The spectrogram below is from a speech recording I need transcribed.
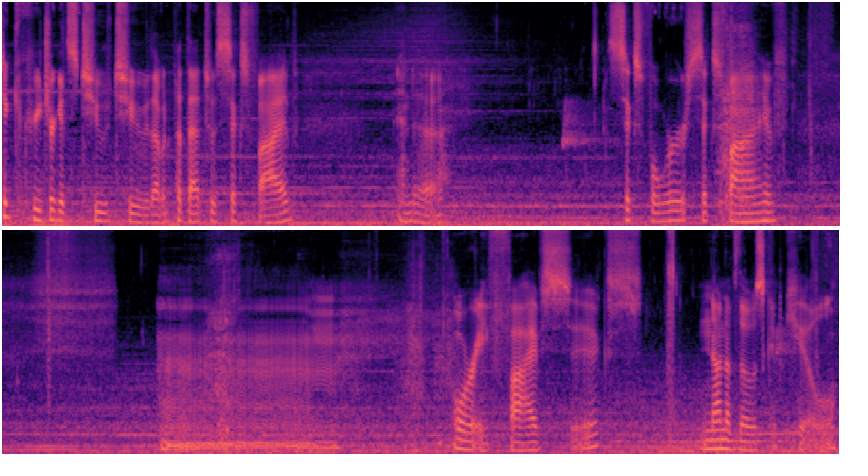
Trintic creature gets 2 2. That would put that to a 6 5. And a 6 4, 6 5. Um, or a 5 6. None of those could kill.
